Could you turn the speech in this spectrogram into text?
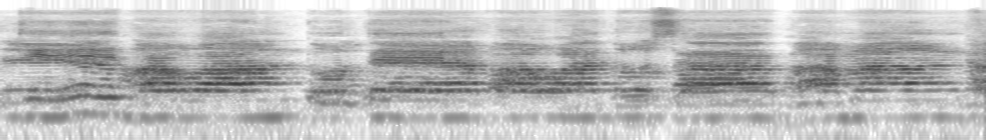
ติภวันตุเตภวตุสังค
